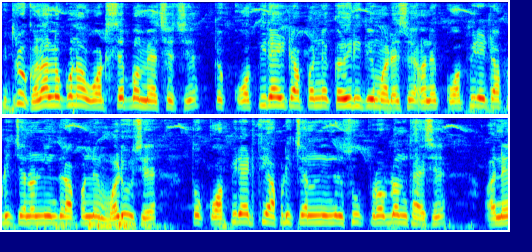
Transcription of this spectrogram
મિત્રો, ઘણા લોકોના વોટ્સએપમાં મેસેજ છે કે કોપીરાઇટ આપણને કઈ રીતે મળે છે અને કોપીરાઇટ આપણી ચેનલની અંદર આપણને મળ્યું છે. તો કોપીરાઇટથી આપણી ચેનલની અંદર શું પ્રોબ્લેમ થાય છે? અને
